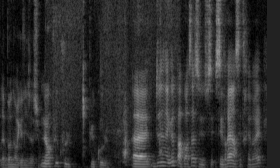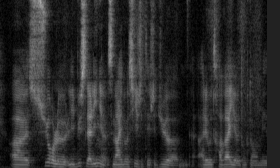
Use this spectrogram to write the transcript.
la bonne organisation. Mais en plus cool. Plus cool. Euh, deux anecdotes par rapport à ça, c'est- vrai, hein, c'est très vrai. Euh, sur le- les bus la ligne, ça m'est arrivé aussi, j'ai dû euh, aller au travail donc dans mes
